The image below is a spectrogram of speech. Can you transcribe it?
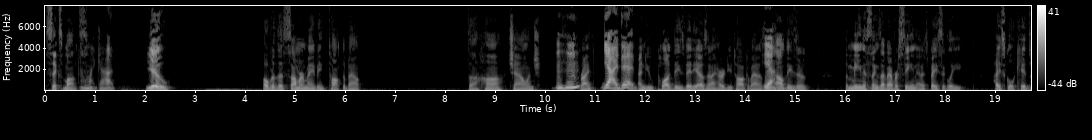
six months. Oh my god. You over the summer maybe talked about the huh challenge, Mm-hmm. right? Yeah, I did. And you plugged these videos, and I heard you talk about it. Yeah. Like, oh, these are the meanest things I've ever seen, and it's basically high school kids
